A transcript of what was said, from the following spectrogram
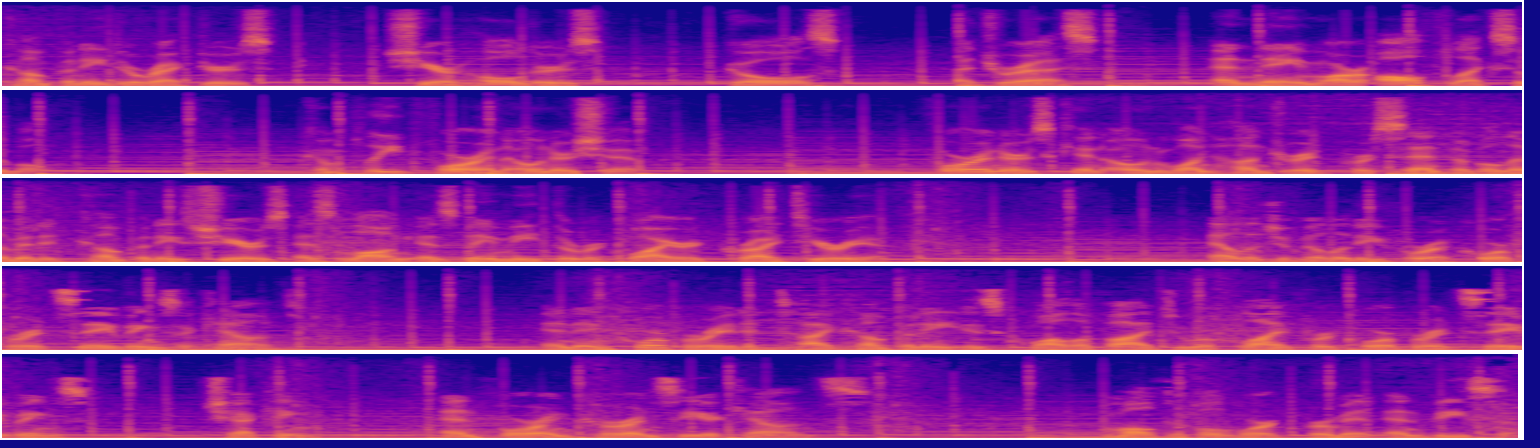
company directors, shareholders, goals, address, and name are all flexible. Complete foreign ownership. Foreigners can own 100% of a limited company's shares as long as they meet the required criteria. Eligibility for a corporate savings account. An incorporated Thai company is qualified to apply for corporate savings, checking, and foreign currency accounts. Multiple work permit and visa.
